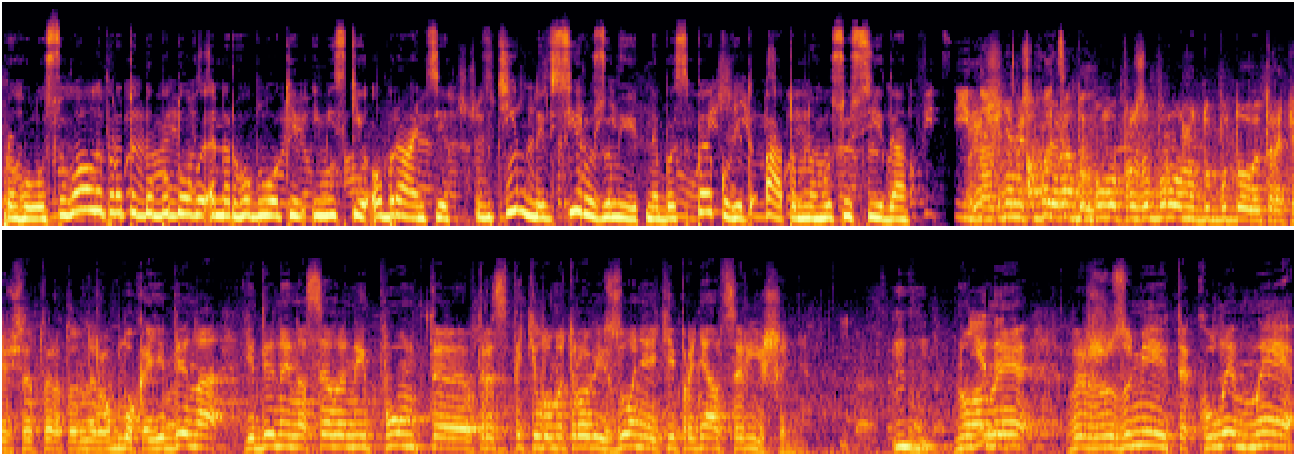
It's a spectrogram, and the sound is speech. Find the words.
Проголосували проти добудови енергоблоків і міські обранці. Втім, не всі розуміють небезпеку від атомного сусіда. Рішення міської ради було. було про заборону добудови 3-4 енергоблока. Єдина, єдиний населений пункт е, в 30-кілометровій зоні, який прийняв це рішення. Ну але ви ж розумієте, коли ми е,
